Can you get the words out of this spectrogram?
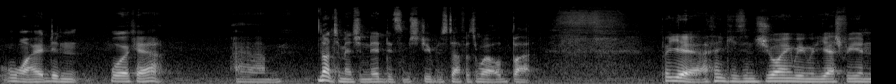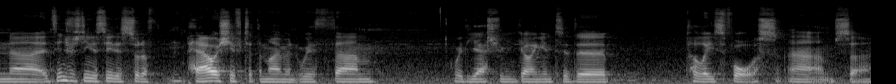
why it didn't work out. Um, not to mention Ned did some stupid stuff as well, but but yeah, I think he's enjoying being with Yashvi, and uh, it's interesting to see this sort of power shift at the moment with um, with Yashvi going into the police force. Um, so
